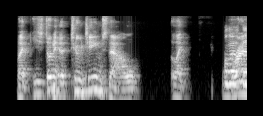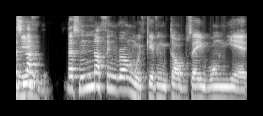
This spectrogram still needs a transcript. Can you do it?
Like he's done it at two teams now, like Well, brand there's new. nothing- There's nothing wrong with giving Dobbs a one year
